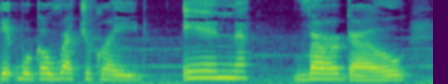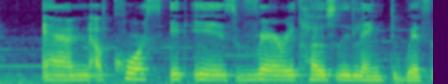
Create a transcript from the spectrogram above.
it will go retrograde in Virgo and of course, it is very closely linked with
